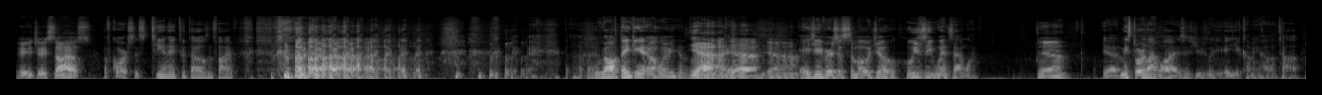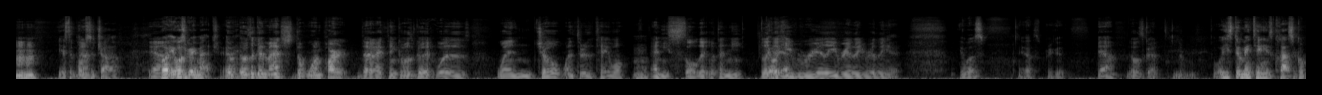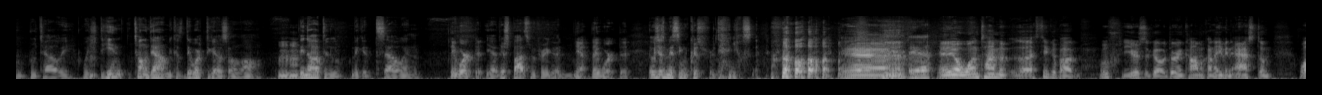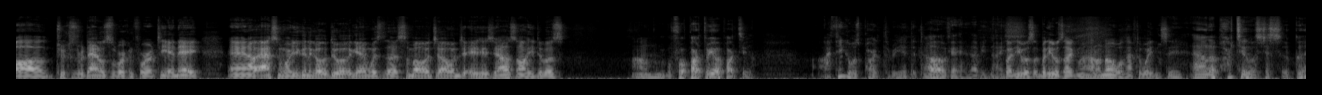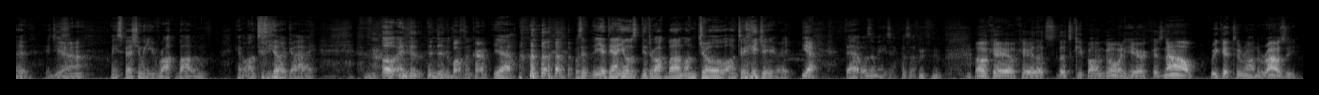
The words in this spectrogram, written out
AJ Styles. Of course, it's TNA 2005. we were all thinking it, aren't? Yeah, Okay. yeah, yeah, AJ versus Samoa Joe. Who usually wins that one? yeah. Yeah, I mean storyline wise is usually AJ coming out on top. Mm-hmm. He is the poster child. Yeah. But it was a great match. It, it was a good match. The one part that I think it was good was when Joe went through the table Mhm. and he sold it with a knee. It looked Oh, like yeah. he really, really, really. Yeah. It was yeah, it's pretty good. Yeah, it was good. Well, he still maintained his classical brutality, which he didn't down because they worked together so long. hmm They know how to make it sell, and They worked it. yeah, their spots were pretty good. Yeah, they worked it. It was just missing Christopher Daniels. Yeah. yeah, And you know, one time uh, I think about oof, years ago during Comic Con, I even asked him while Christopher Daniels was working for a TNA, and I asked him, "Are you going to go do it again with uh, Samoa Joe and AJ Styles?" And all he did was, I don't know. for part three or part two. I think it was part three at the time. Oh, okay, that'd be nice. But he was, but he was like, well, I don't know. We'll have to wait and see. I don't know. Part two was just so good. It just, yeah. I mean, especially when you rock bottom him onto the other guy. Oh, and did and did the Boston Crab? Yeah, was it? Yeah, Daniels did the rock bottom on Joe onto AJ, right? Yeah. That was amazing. That's a- Okay, okay. Let's let's keep on going here because now we get to Ronda Rousey.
